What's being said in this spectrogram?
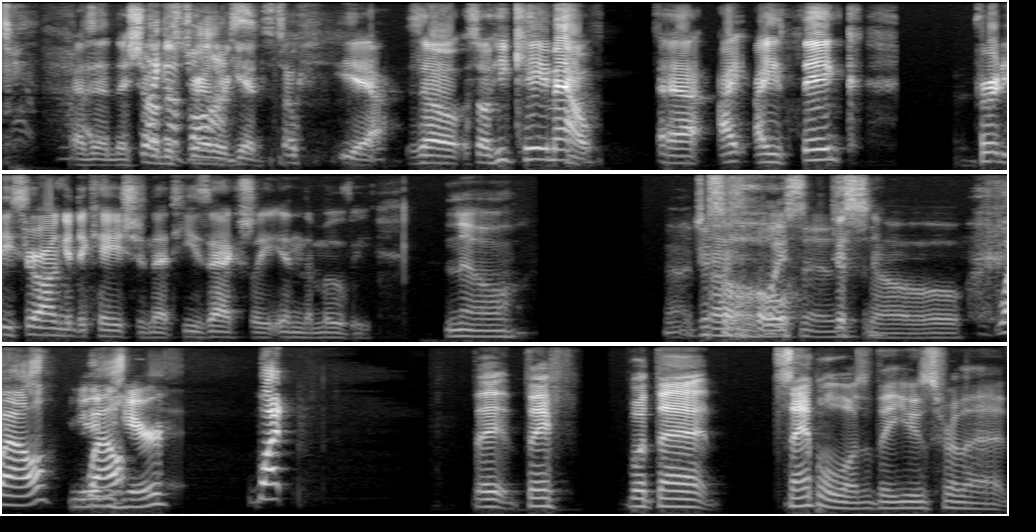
and then they showed Like this trailer boss. again. So yeah, so so he came out. Uh, I I think pretty strong indication that he's actually in the movie. No. Uh, just his Oh, voices. just no. Well, You well, didn't hear? what? They they what that sample was that they used for that.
